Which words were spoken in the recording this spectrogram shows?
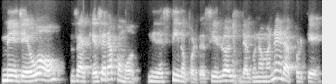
me llevó, o sea, que ese era como mi destino, por decirlo de alguna manera, porque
